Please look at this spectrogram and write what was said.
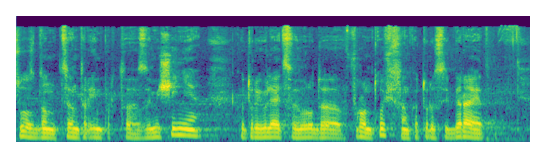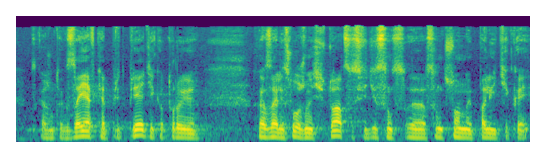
создан Центр импортозамещения, который является своего рода фронт-офисом, который собирает, скажем так, заявки от предприятий, которые оказались в сложной ситуации в связи с э, санкционной политикой.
